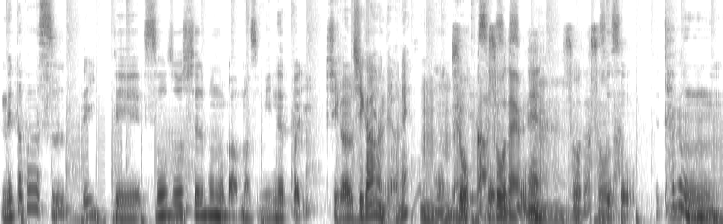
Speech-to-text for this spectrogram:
メタバースって言って、想像してるものが、まずみんなやっぱり違う違いうんだよね。うん問題そうか、そうだよね。そうだ、そうだ。そうそう。多分、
